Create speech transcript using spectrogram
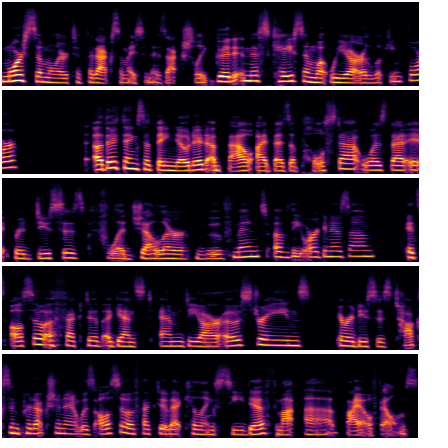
more similar to fidaxomicin is actually good in this case and what we are looking for. Other things that they noted about ibezapolstat was that it reduces flagellar movement of the organism. It's also effective against MDRO strains. It reduces toxin production, and it was also effective at killing C. diff uh, biofilms.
